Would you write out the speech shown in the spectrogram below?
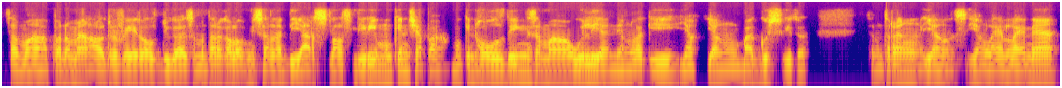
sama apa namanya Alderweireld juga. Sementara kalau misalnya di Arsenal sendiri mungkin siapa? Mungkin Holding sama Willian yang lagi yang yang bagus gitu. Sementara yang yang yang lain-lainnya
